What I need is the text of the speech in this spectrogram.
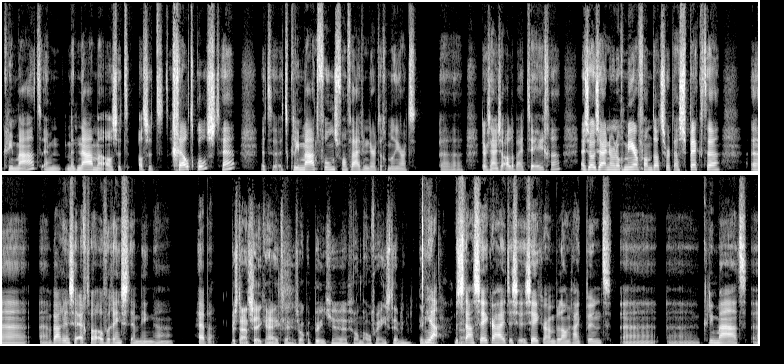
klimaat. En met name als het, als het geld kost. Hè? Het, het klimaatfonds van 35 miljard. Uh, daar zijn ze allebei tegen. En zo zijn er nog meer van dat soort aspecten. waarin ze echt wel overeenstemming hebben. Bestaanszekerheid hè, is ook een puntje van overeenstemming. Denk ja, ik. bestaanszekerheid is zeker een belangrijk punt. Uh, uh, klimaat, uh,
